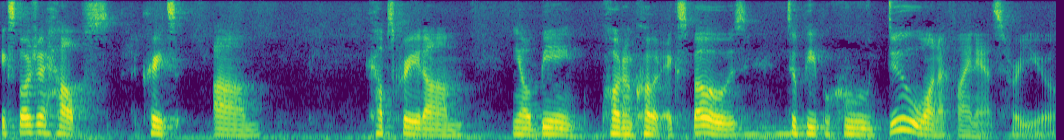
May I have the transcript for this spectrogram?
exposure helps creates um helps create um you know being quote unquote exposed to people who do want to finance for you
